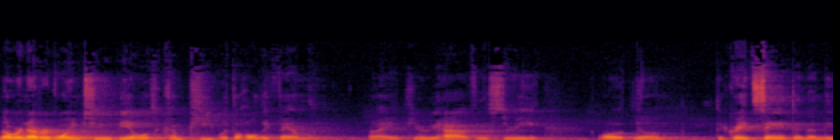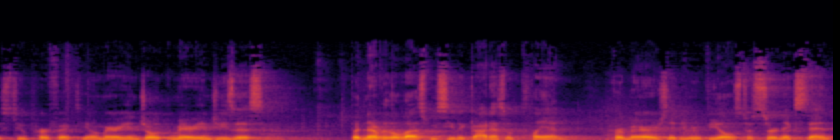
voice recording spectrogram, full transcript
Now, we're never going to be able to compete with the Holy Family, right? Here we have these three, well, you know, the great saint and then these two perfect, you know, Mary and, jo- Mary and Jesus. But nevertheless, we see that God has a plan for marriage that he reveals to a certain extent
